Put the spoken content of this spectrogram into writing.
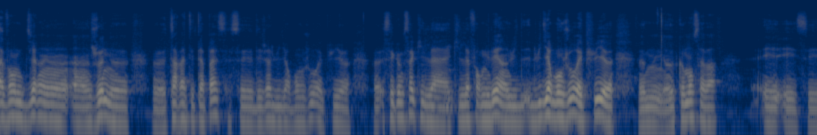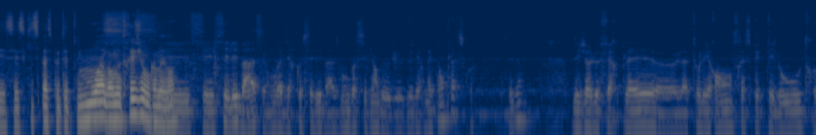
Avant de dire à un, jeune t'arrêtes ta passe, c'est déjà lui dire bonjour et puis euh, c'est comme ça qu'il l'a mm-hmm. formulé, hein, lui, dire bonjour et puis euh, euh, comment ça va. Et, c'est ce qui se passe peut-être moins dans notre région quand même. Hein. C'est les bases, on va dire que c'est les bases. Bon, bah, c'est bien de, les remettre en place, quoi. C'est bien. Déjà le fair play, la tolérance, respecter l'autre,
